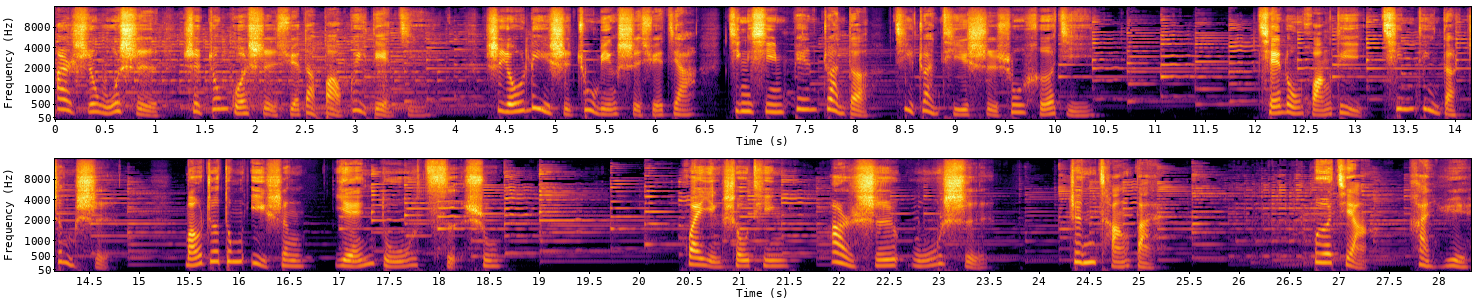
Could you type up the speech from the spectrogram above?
二十五史是中国史学的宝贵典籍，是由历史著名史学家精心编撰的纪传体史书合集。乾隆皇帝钦定的正史，毛泽东一生研读此书。欢迎收听《二十五史珍藏版》，播讲汉乐。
